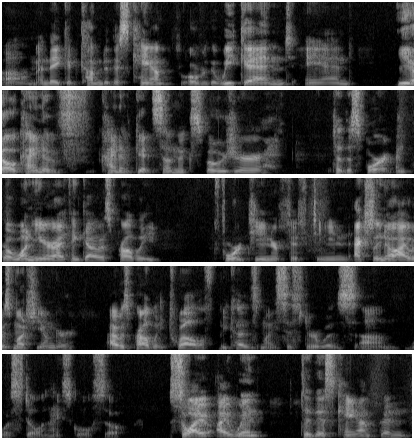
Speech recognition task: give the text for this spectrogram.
Um, and they could come to this camp over the weekend and you know kind of kind of get some exposure to the sport. And so one year i think i was probably 14 or 15 actually no i was much younger. I was probably 12 because my sister was um, was still in high school. So so i i went to this camp and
